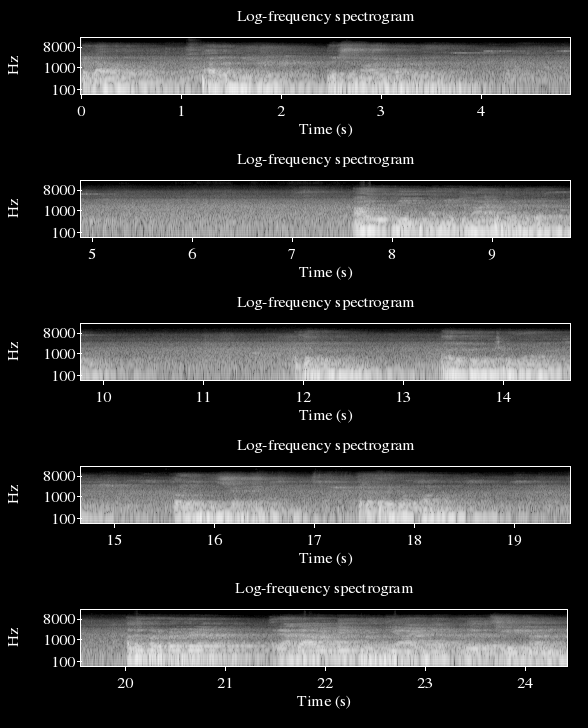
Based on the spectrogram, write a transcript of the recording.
രണ്ടാമത് ഭാരതത്തിലേക്ക് ദൃശ്യമായി പദ്ധതി ആയിരത്തി അഞ്ഞൂറ്റി നാൽപ്പത്തിരണ്ടിൽ അദ്ദേഹം ഭാരതത്തിലെത്തുകയാണ് ഗൗരവപ്രതിഷ്ഠേഷം തിരുവനന്തപുരം വന്നു. അത് പുറപ്പെടുമ്പോൾ രാജാവിന്റെ പ്രതിയായിട്ട് അദ്ദേഹത്തെ സ്വീകരിക്കണമെന്നും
